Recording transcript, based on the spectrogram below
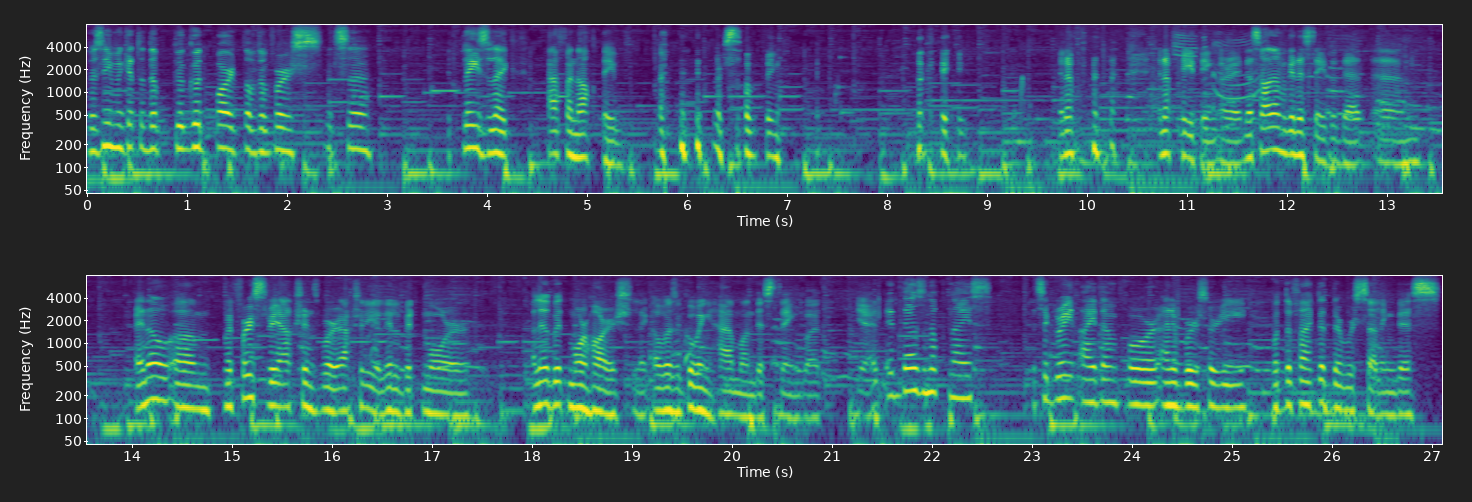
doesn't even get to the, the good part of the verse. It's a, uh, it plays like half an octave or something. okay, enough, enough hating. All right, that's all I'm gonna say to that. Um, I know um, my first reactions were actually a little bit more, a little bit more harsh. Like I was going ham on this thing, but yeah, it, it does look nice. It's a great item for anniversary, but the fact that they were selling this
